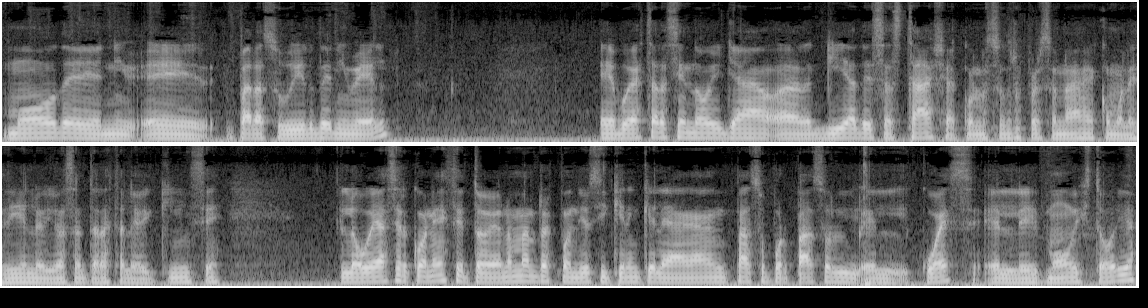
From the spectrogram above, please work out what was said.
Modo de eh, para subir de nivel. Eh, voy a estar haciendo hoy ya uh, guía de Sastasha con los otros personajes. Como les dije, lo iba a saltar hasta level 15. Lo voy a hacer con este. Todavía no me han respondido si quieren que le hagan paso por paso el, quest, el, modo historia.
